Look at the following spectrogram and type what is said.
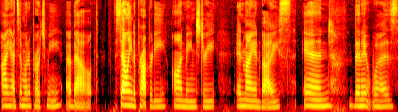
I had someone approach me about selling a property on Main Street and my advice. And then it was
